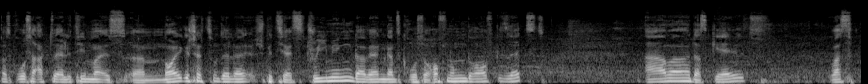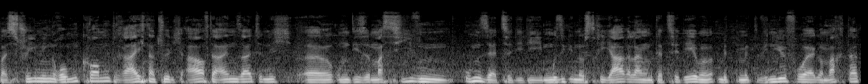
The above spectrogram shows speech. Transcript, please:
Das große aktuelle Thema ist ähm, neue Geschäftsmodelle, speziell Streaming. Da werden ganz große Hoffnungen drauf gesetzt. Aber das Geld, was bei Streaming rumkommt, reicht natürlich A, auf der einen Seite nicht, äh, um diese massiven Umsätze, die die Musikindustrie jahrelang mit der CD, mit, mit Vinyl vorher gemacht hat,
